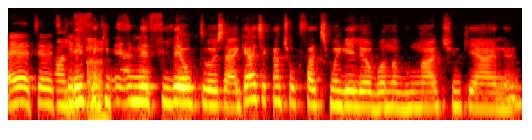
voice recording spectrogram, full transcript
Evet evet yani neyse ki bizim nesilde yoktu böyle şeyler gerçekten çok saçma geliyor bana bunlar çünkü yani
